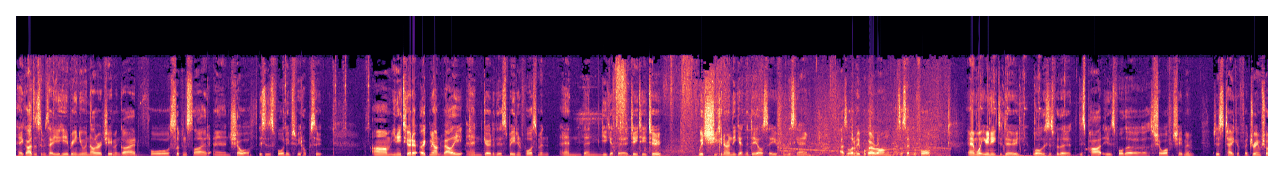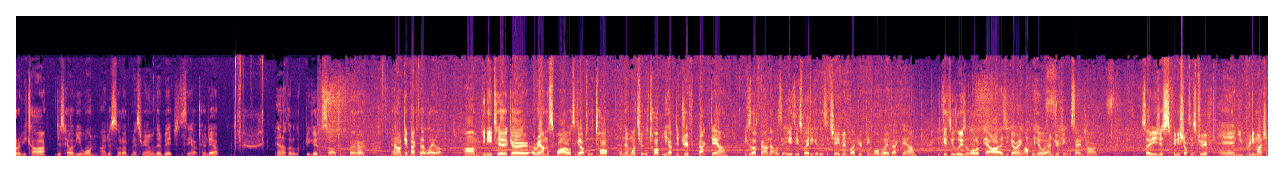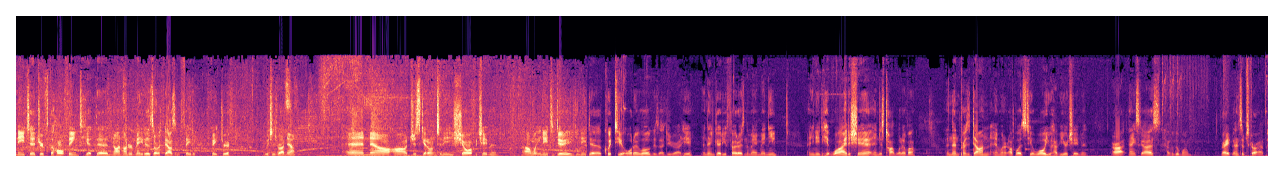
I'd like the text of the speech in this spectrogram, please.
Hey guys, it's Simsayu here, bringing you another achievement guide for Slip and Slide and Show Off. This is for Need for Speed Hot Pursuit. Um, you need to go to Oakmount Valley and go to the Speed Enforcement, and then you get the GT2, which you can only get in the DLC from this game, as a lot of people go wrong, as I said before. And what you need to do, well, this is for the this part is for the Show Off achievement. Just take a, a dream shot of your car, just however you want. I just thought I'd mess around with it a bit just to see how it turned out and I thought it looked pretty good, so I took a photo, and I'll get back to that later. Um, you need to go around the spiral to get up to the top, and then once you're at the top, you have to drift back down, because I found that was the easiest way to get this achievement, by drifting all the way back down, because you lose a lot of power as you're going up the hill and drifting at the same time. So you just finish off this drift, and you pretty much need to drift the whole thing to get the 900 meters or 1,000 feet, feet drift, which is right now. And now I'll just get on to the show off achievement. Um, what you need to do, you need to quit to your Autolog, as I do right here, and then go to your photos in the main menu, and you need to hit Y to share and just type whatever, and then press done, and when it uploads to your wall, you have your achievement. Alright, thanks guys, have a good one. Rate and subscribe.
